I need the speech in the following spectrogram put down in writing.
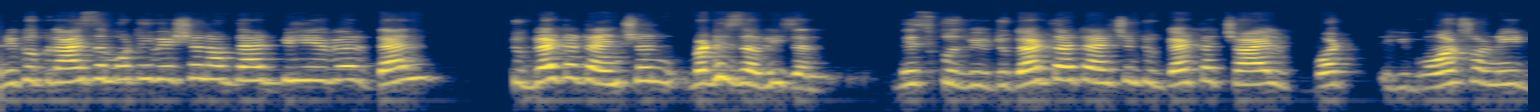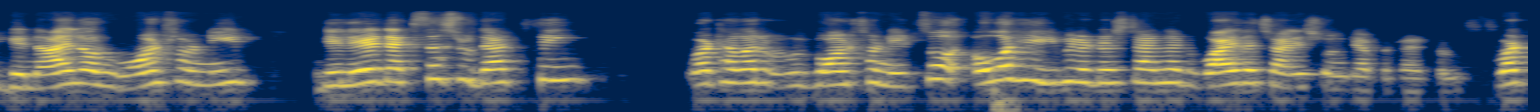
recognize the motivation of that behavior then to get attention what is the reason? This could be to get the attention to get the child what he wants or need denial or wants or need delayed access to that thing whatever wants or need so over here you will understand that why the child is showing tantrums what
